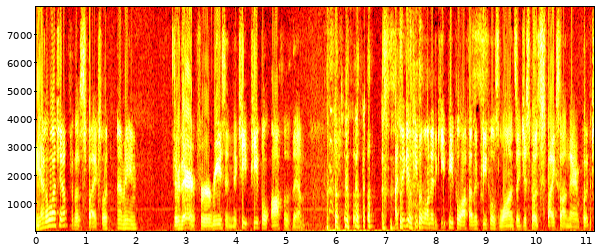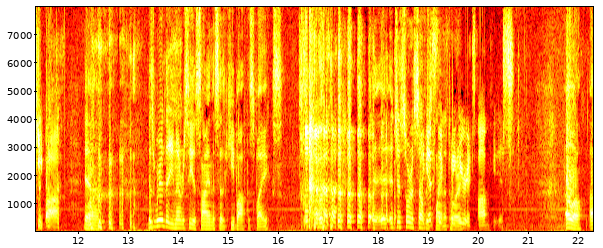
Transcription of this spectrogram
You gotta watch out for those spikes. What I mean, they're there for a reason to keep people off of them. I think if people wanted to keep people off other people's lawns, they just put spikes on there and put "keep off." Yeah. it's weird that you never see a sign that says keep off the spikes. It, it- it's just sort of I guess they self-explanatory. it's obvious. Oh well,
